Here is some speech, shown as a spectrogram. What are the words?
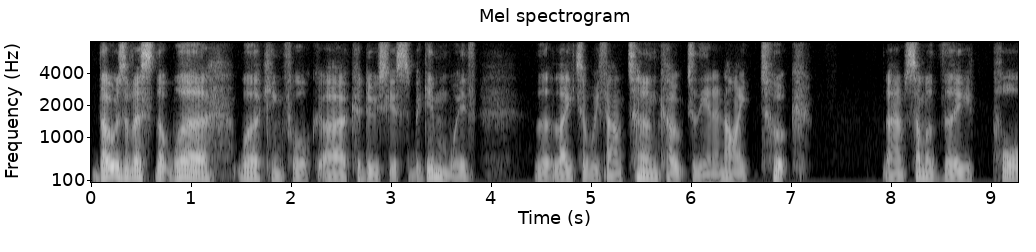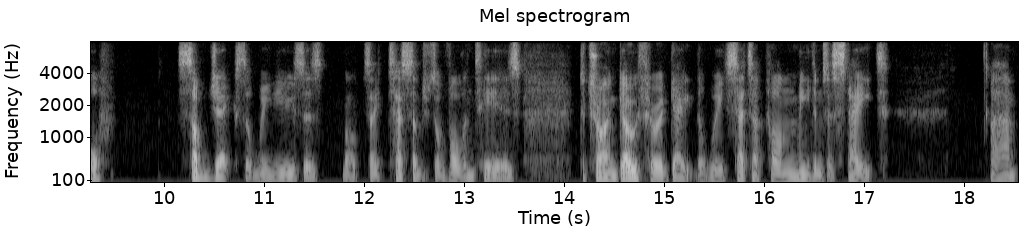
those of us that were working for uh, Caduceus to begin with, that later we found turncoat to the inner night, took um, some of the poor subjects that we use as, well, say, test subjects or volunteers to try and go through a gate that we'd set up on Meadham's estate. Um,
